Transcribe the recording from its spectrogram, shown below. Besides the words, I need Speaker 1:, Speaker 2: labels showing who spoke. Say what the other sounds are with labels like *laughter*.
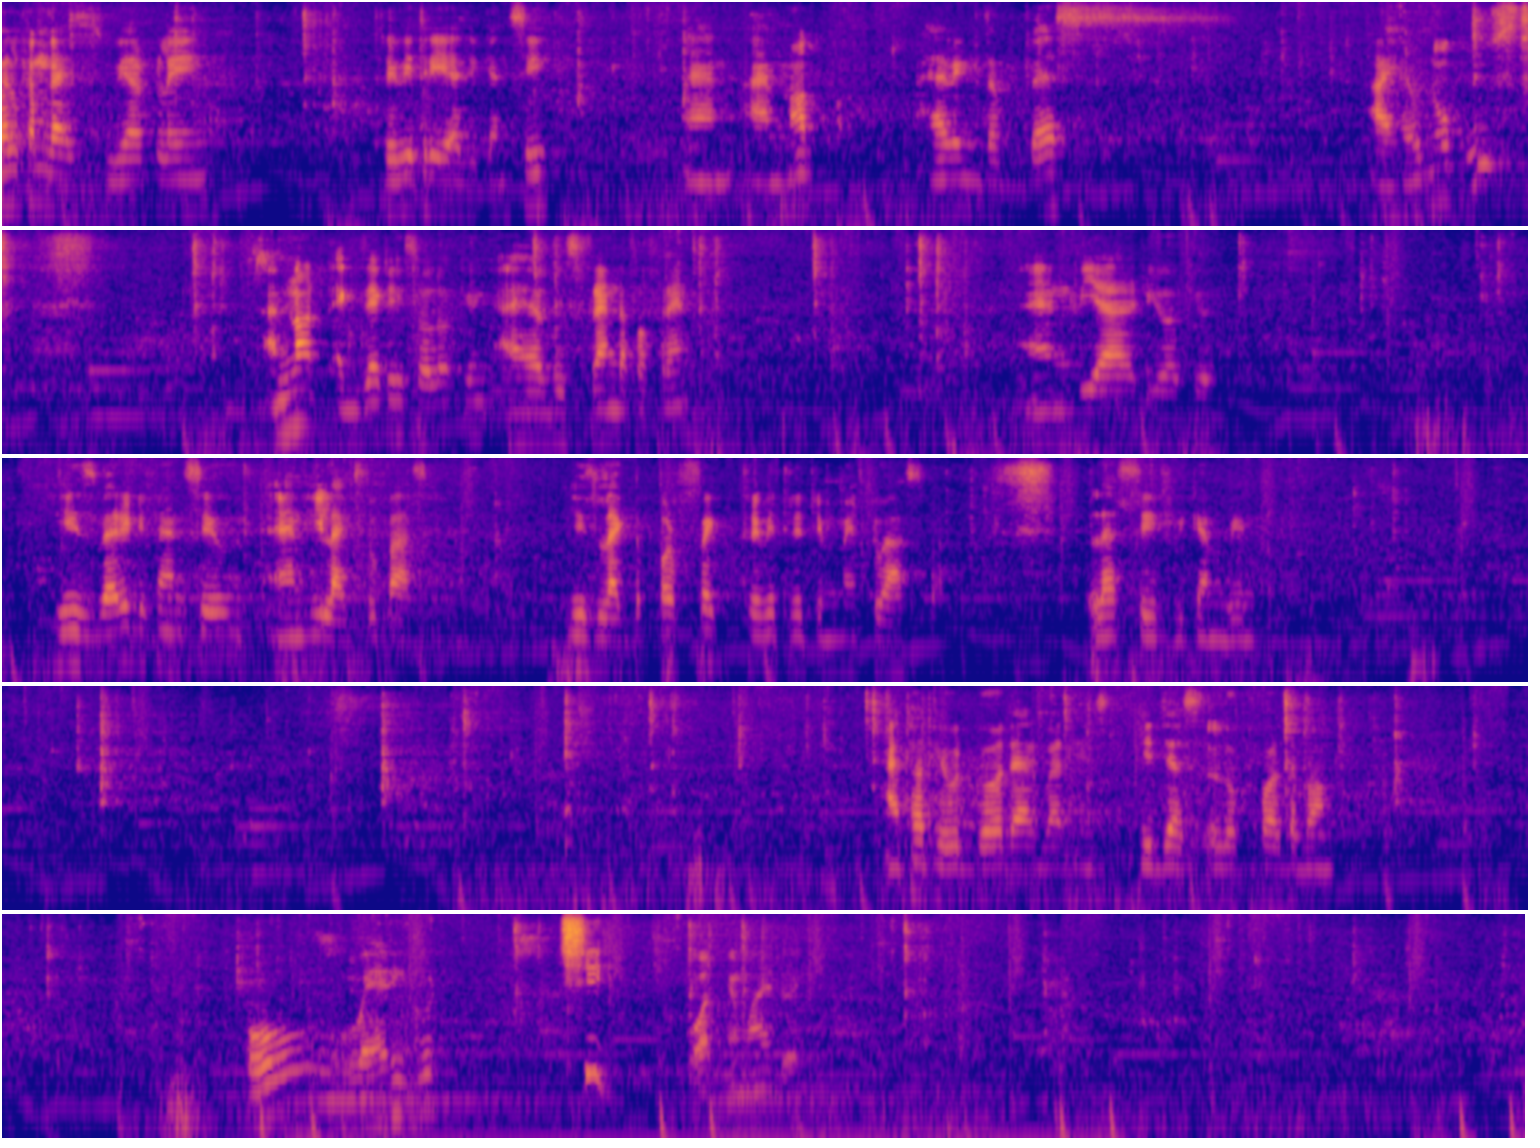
Speaker 1: welcome guys. We are playing 3v3 as you can see. And I'm not having the best I have no boost. I'm not exactly solo queuing. I have this friend of a friend. And we are duo queue he is very defensive and he likes to pass He's like the perfect 3v3 teammate to ask for. Let's see if we can win. I thought he would go there but he just looked for the bomb. Oh, very good. Chee, what am I doing?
